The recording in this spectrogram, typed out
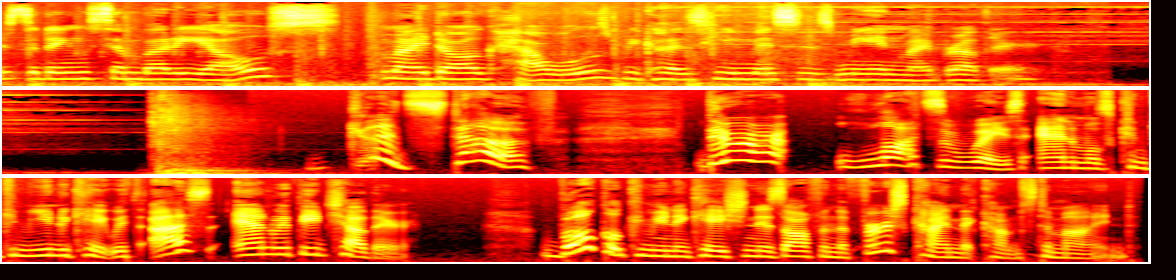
visiting somebody else, my dog howls because he misses me and my brother. Good stuff! There are lots of ways animals can communicate with us and with each other. Vocal communication is often the first kind that comes to mind.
